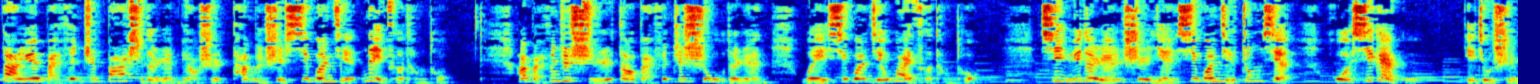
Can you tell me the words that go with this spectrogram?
大约百分之八十的人表示他们是膝关节内侧疼痛，而百分之十到百分之十五的人为膝关节外侧疼痛，其余的人是沿膝关节中线或膝盖骨。也就是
